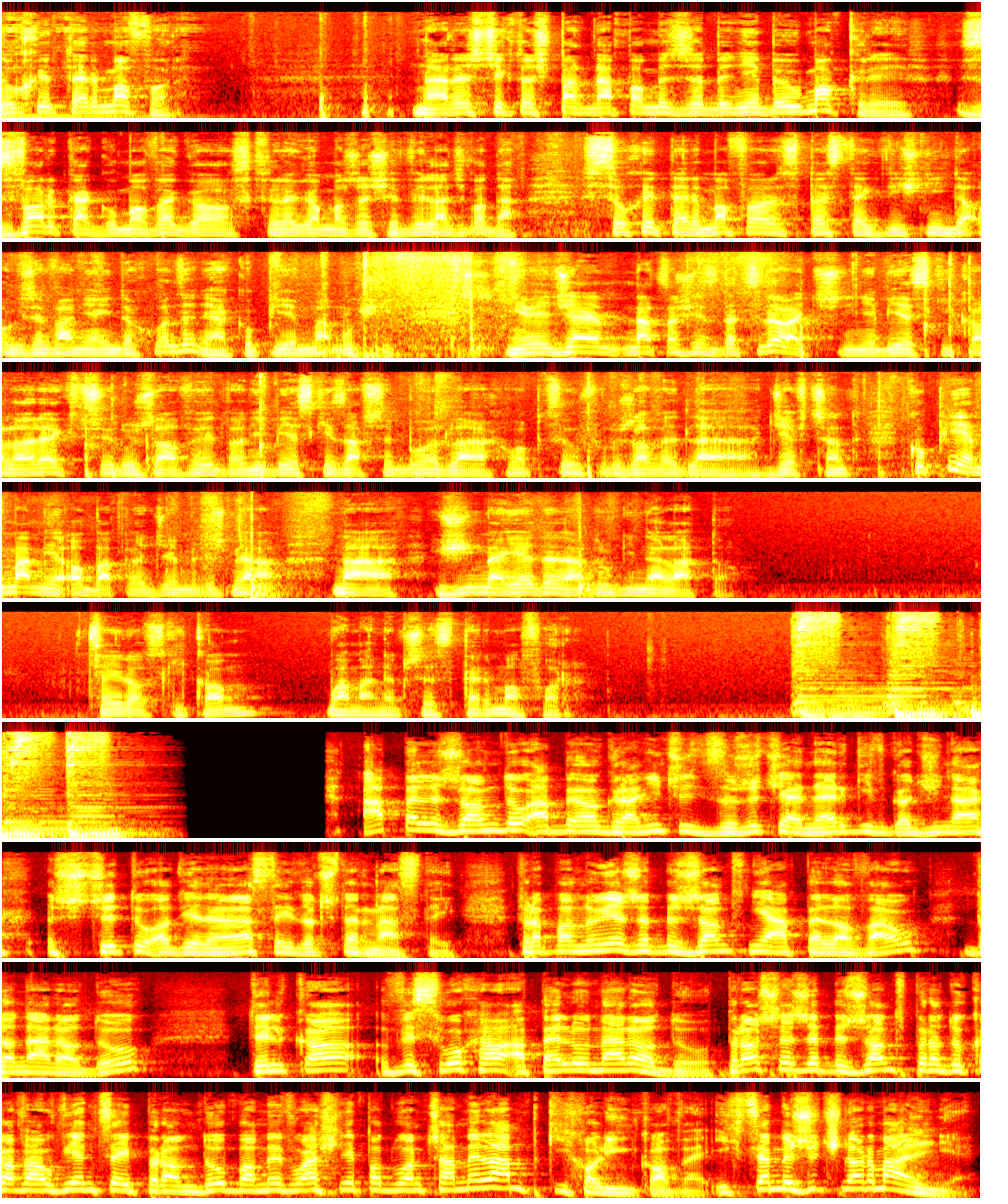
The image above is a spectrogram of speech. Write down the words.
Suchy termofor. Nareszcie ktoś wpadł na pomysł, żeby nie był mokry. Z worka gumowego, z którego może się wylać woda. Suchy termofor z pestek wiśni do ogrzewania i do chłodzenia. Kupiłem mamusi. Nie wiedziałem na co się zdecydować, czy niebieski kolorek, czy różowy. Bo niebieskie zawsze było dla chłopców, różowe dla dziewcząt. Kupiłem mamie oba, powiedziałem, będziesz miała na zimę jeden, a drugi na lato. Cejrowski.com, łamane przez termofor. Apel rządu, aby ograniczyć zużycie energii w godzinach szczytu od 11 do 14. Proponuję, żeby rząd nie apelował do narodu, tylko wysłuchał apelu narodu. Proszę, żeby rząd produkował więcej prądu, bo my właśnie podłączamy lampki cholinkowe i chcemy żyć normalnie.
